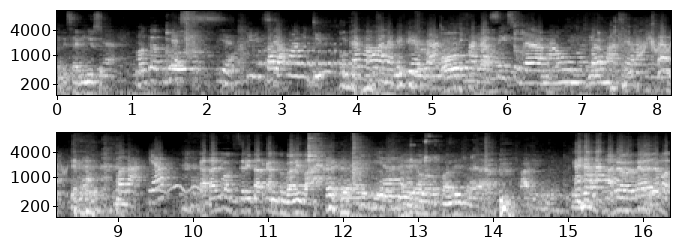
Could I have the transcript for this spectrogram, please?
nanti saya menyusun. Monggo Bu. Yes. Ya. Bapak mohon izin, kita mau ada kegiatan. Terima kasih sudah mau bermasyarakat, merakyat. Katanya mau diceritakan kembali pak. Iya. Nanti kalau ke Bali saya tadi Ada hotelnya pak.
